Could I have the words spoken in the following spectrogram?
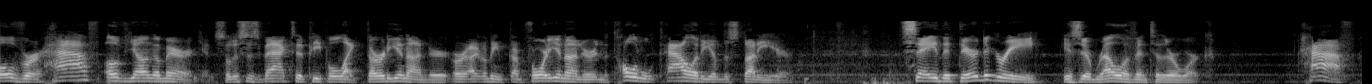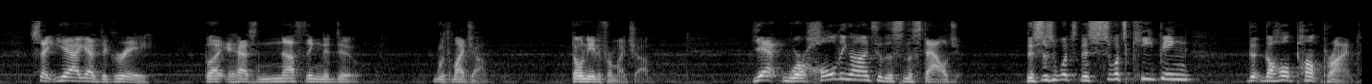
over half of young Americans, so this is back to people like 30 and under, or I mean 40 and under, in the totality of the study here, say that their degree is irrelevant to their work. Half say, yeah, I got a degree, but it has nothing to do with my job. Don't need it for my job. Yet we're holding on to this nostalgia. This is what's this is what's keeping the, the whole pump primed.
